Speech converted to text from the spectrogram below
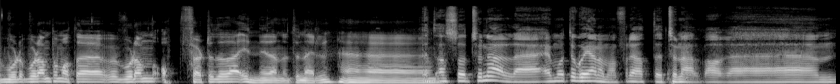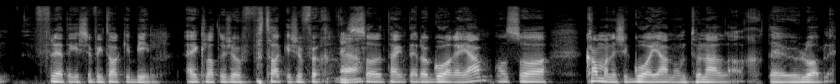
hvordan, på en måte, hvordan oppførte du deg inne i denne tunnelen? Altså, tunnel Jeg måtte gå gjennom den fordi at tunnel var Fordi at jeg ikke fikk tak i bil. Jeg klarte ikke å få tak i sjåfør. Ja. Så tenkte jeg da går jeg hjem, og så kan man ikke gå gjennom tunneler. Det er ulovlig.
